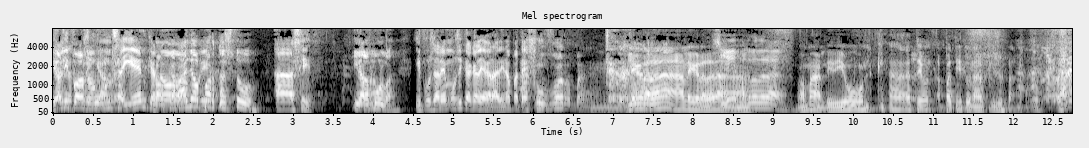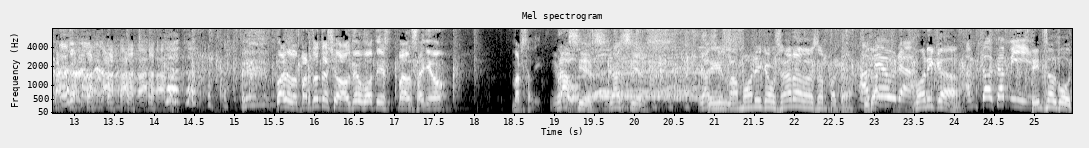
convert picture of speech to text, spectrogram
Jo li poso un seient que Però no... el cavall el portes tu. Ah, sí. I la mula. I posaré música que li agradi, no pateixi. Conforme. Li agradarà, li agradarà. Sí, m'agradarà. Home, li diu un que té un, ha patit una fissura. bueno, doncs per tot això, el meu vot és pel senyor Marcelí. Gràcies, gràcies. Sí, la Mònica Usara ha de desempatar. A veure, Mònica, em toca a mi. tens el vot.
